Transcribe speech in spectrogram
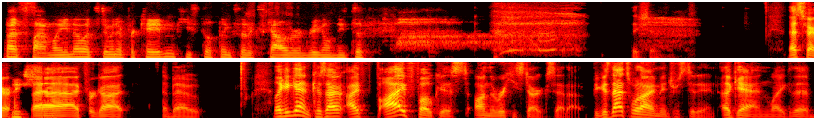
That's fine. Well, you know what's doing it for Caden? He still thinks that Excalibur and Regal need to. they should. That's fair. They should. Uh, I forgot about like again because I, I I focused on the Ricky Stark setup because that's what I'm interested in. Again, like the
